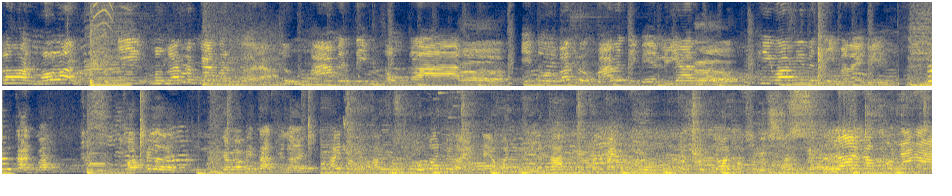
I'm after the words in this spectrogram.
หลอนเพราะหลอนอีมึงก็ทำงานวันเกิดอะ ถึงมากเป็นทีมสงกรานต์เออ อีตูนก็ถึงมากเป็นทีมเอเลี่ยน เออ พี่ว่าพี่เป็นทีมอะไรดีเริ่มตัดปะช็อตไปเลยกันว่าไม่ตัดไปเลย ให้ตัวความสุขรู้ว่าเหนื่อยแต่วันนี้นะคะมันจะไปสู่ สุดยอดของชีวิตค่ะรอดขอบคุณนะคะ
